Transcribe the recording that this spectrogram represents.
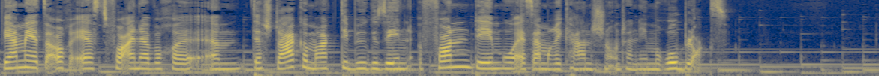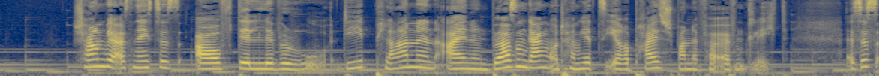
Wir haben jetzt auch erst vor einer Woche ähm, das starke Marktdebüt gesehen von dem US-amerikanischen Unternehmen Roblox. Schauen wir als nächstes auf Deliveroo. Die planen einen Börsengang und haben jetzt ihre Preisspanne veröffentlicht. Es ist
